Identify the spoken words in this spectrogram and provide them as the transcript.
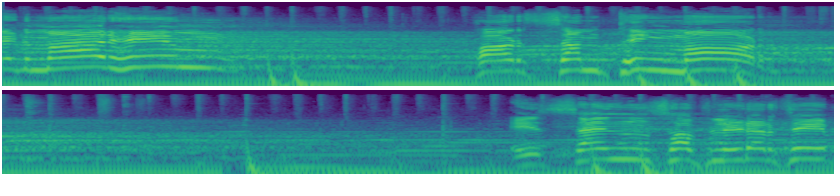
I admire him for something more. A sense of leadership,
